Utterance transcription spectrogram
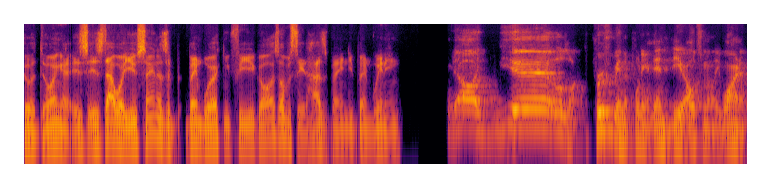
who are doing it. Is is that what you've seen? Has it been working for you guys? Obviously, it has been. You've been winning. Oh yeah, well, look, proof will be in the pudding at the end of the year. Ultimately, won't it?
